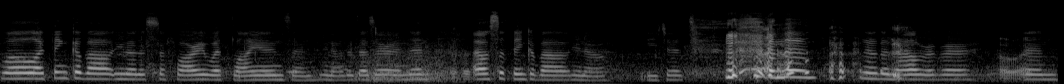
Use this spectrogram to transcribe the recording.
Well, I think about, you know, the safari with lions and, you know, the desert. And then I also think about, you know, Egypt. and then, you know, the Nile River. And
